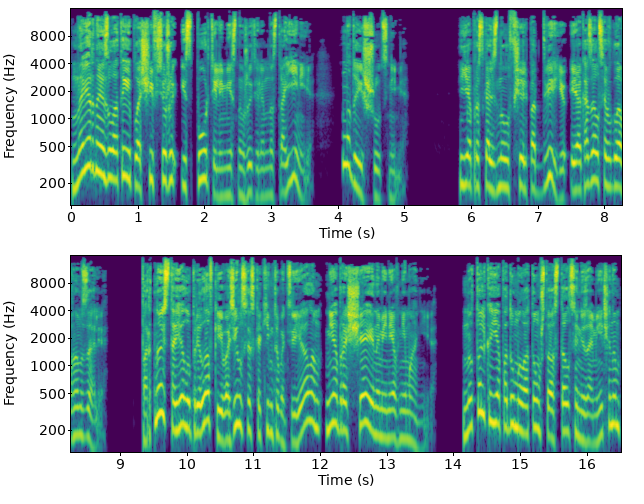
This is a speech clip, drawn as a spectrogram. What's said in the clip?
Наверное, золотые плащи все же испортили местным жителям настроение, ну да и шут с ними. Я проскользнул в щель под дверью и оказался в главном зале. Портной стоял у прилавка и возился с каким-то материалом, не обращая на меня внимания. Но только я подумал о том, что остался незамеченным,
